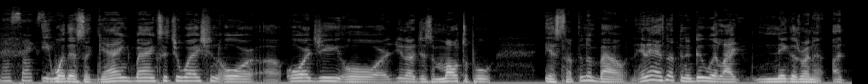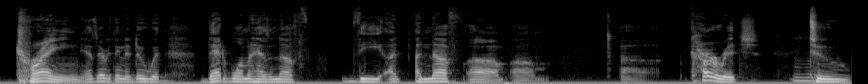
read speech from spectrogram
That's sexy. Whether it's a gangbang situation or a orgy or you know just multiple, it's something about. And it has nothing to do with like niggas running a train. It has everything to do with that woman has enough the uh, enough um, um, uh, courage to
